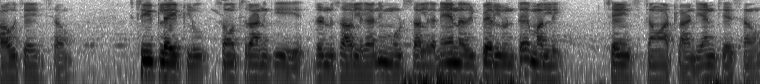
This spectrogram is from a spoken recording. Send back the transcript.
బాగు చేయించాము. స్ట్రీట్ లైట్లు సంవత్సరానికి రెండు సార్లు కానీ మూడు సార్లు కానీ ఏమైనా రిపేర్లు ఉంటే మళ్ళీ చేయించడం అట్లాంటివన్నీ చేసాము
